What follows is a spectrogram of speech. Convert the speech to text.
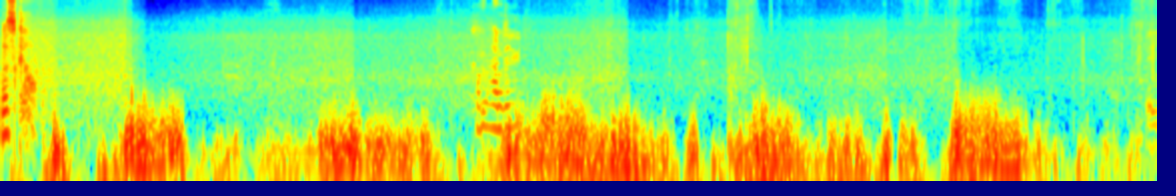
let's go. Come on, dude. Hey.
